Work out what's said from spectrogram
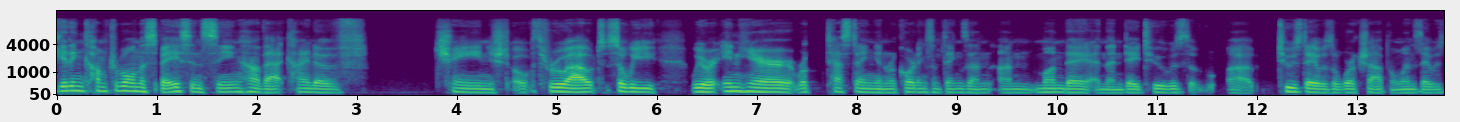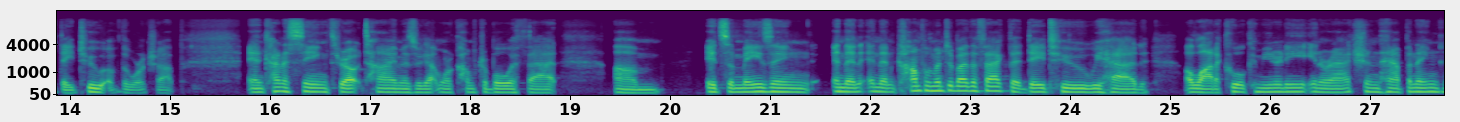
getting comfortable in the space and seeing how that kind of changed throughout. So we we were in here testing and recording some things on on Monday, and then day two was the uh, Tuesday was the workshop, and Wednesday was day two of the workshop, and kind of seeing throughout time as we got more comfortable with that. Um, it's amazing and then and then complemented by the fact that day two we had a lot of cool community interaction happening.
